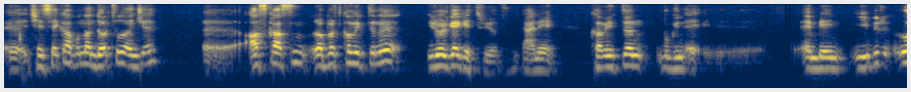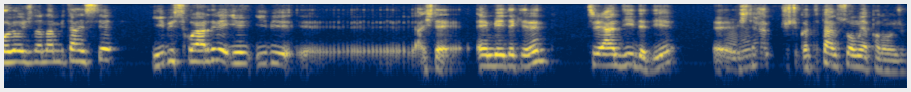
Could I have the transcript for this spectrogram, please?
e, CSK bundan 4 yıl önce e, az kalsın Robert Covington'ı Euroleague'e getiriyordu. Yani Covington bugün e, NBA'in iyi bir rol oyuncularından bir tanesi. iyi bir skorerdi ve iyi, iyi bir e, işte NBA'dekilerin 3 dediği e, işte hem küçük atıp hem savunma yapan oyuncu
